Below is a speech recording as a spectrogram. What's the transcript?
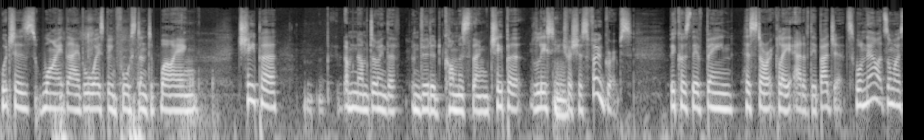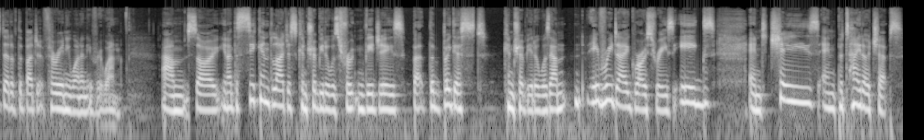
which is why they've always been forced into buying cheaper. I'm, I'm doing the inverted commas thing. Cheaper, less mm. nutritious food groups because they've been historically out of their budgets. Well, now it's almost out of the budget for anyone and everyone. Um, so, you know, the second largest contributor was fruit and veggies, but the biggest contributor was our everyday groceries, eggs and cheese and potato chips.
